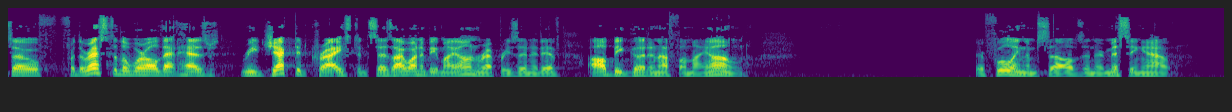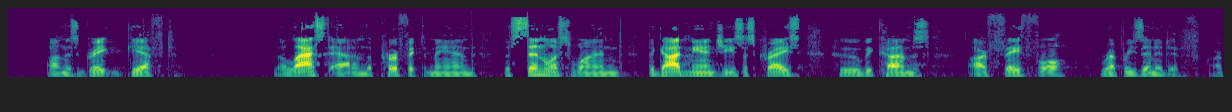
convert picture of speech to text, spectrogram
So, for the rest of the world that has rejected Christ and says, I want to be my own representative, I'll be good enough on my own. They're fooling themselves and they're missing out on this great gift. The last Adam, the perfect man, the sinless one, the God man, Jesus Christ, who becomes our faithful representative, our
